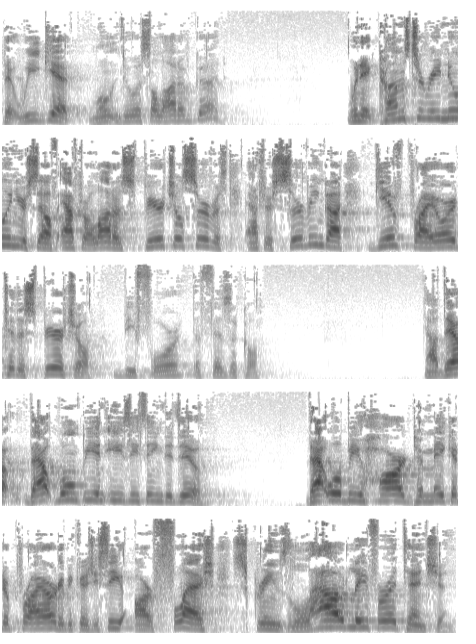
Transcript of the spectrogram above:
that we get won't do us a lot of good. When it comes to renewing yourself after a lot of spiritual service, after serving God, give priority to the spiritual before the physical. Now, that, that won't be an easy thing to do. That will be hard to make it a priority because you see, our flesh screams loudly for attention.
